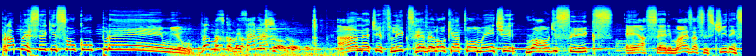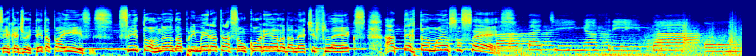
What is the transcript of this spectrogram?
para perseguição com prêmio. Vamos começar o jogo. A Netflix revelou que atualmente Round 6 é a série mais assistida em cerca de 80 países, se tornando a primeira atração coreana da Netflix a ter tamanho sucesso. Batatinha frita, um.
